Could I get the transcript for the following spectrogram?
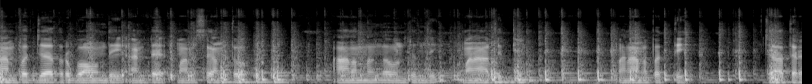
గణపతి జాతర బాగుంది అంటే మనసు ఎంతో ఆనందంగా ఉంటుంది. మన ఆతిథ్యం మన అనపత్తి జాతర.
